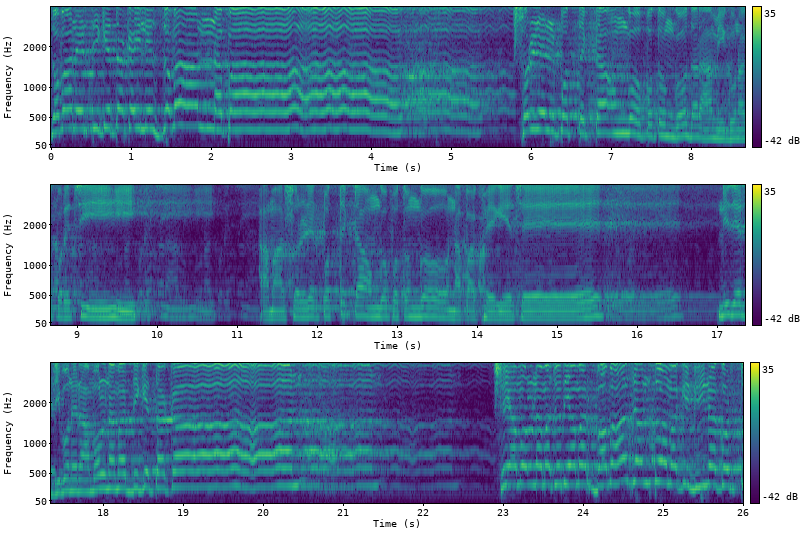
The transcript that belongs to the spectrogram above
জবানের দিকে তাকাইলে জবান না পাক। শরীরের প্রত্যেকটা অঙ্গ প্রত্যঙ্গ দ্বারা আমি গুণা করেছি। আমার শরীরের প্রত্যেকটা অঙ্গ প্রত্যঙ্গ নাপাক হয়ে গিয়েছে। নিজের জীবনের আমল নামার দিকে তাকান সেই আমল নামা যদি আমার বাবা জানতো, আমাকে ঘৃণা করত।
